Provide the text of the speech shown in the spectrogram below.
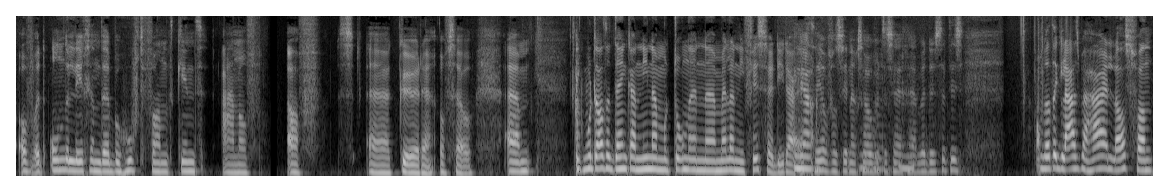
of het onderliggende behoefte van het kind aan of afkeuren uh, of zo. Um, ik moet altijd denken aan Nina Mouton en uh, Melanie Visser, die daar ja. echt heel veel zinnigs over te zeggen hebben. Dus dat is omdat ik laatst bij haar las van.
